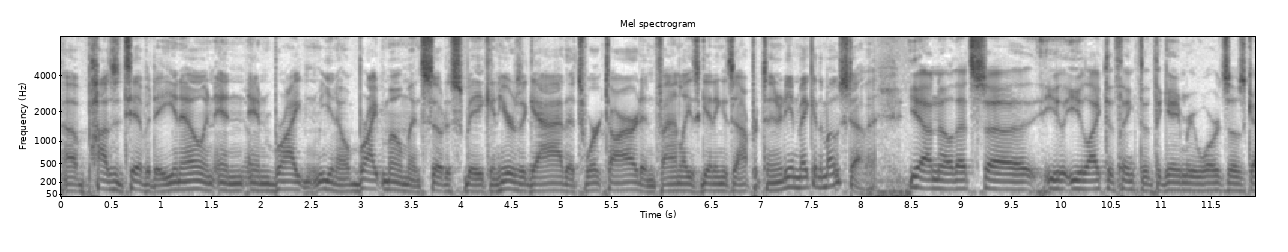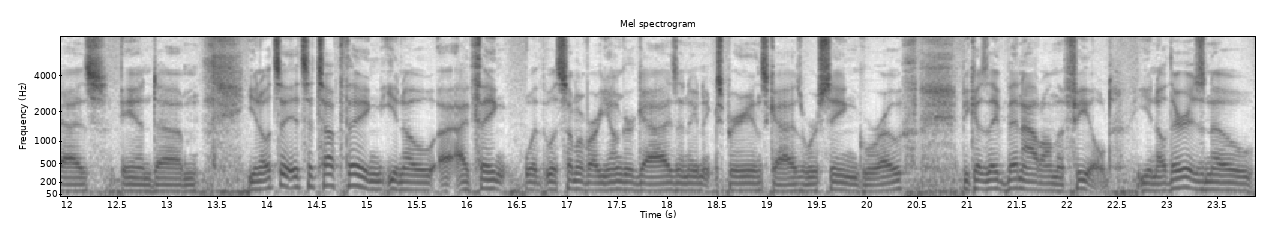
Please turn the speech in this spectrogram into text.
of positivity, you know, and, and, yep. and bright you know bright moments, so to speak. And here's a guy that's worked hard and finally is getting his opportunity and making the most of it. Yeah, no, that's uh, you. You like to think that the game rewards those guys guys, and um, you know it's a it's a tough thing. You know, I think with with some of our younger guys and inexperienced guys, we're seeing growth because they've been out on the field. You know, there is no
